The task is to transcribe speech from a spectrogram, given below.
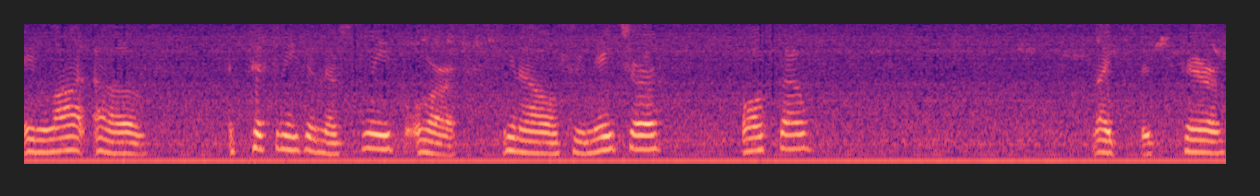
a lot of epiphanies in their sleep or, you know, through nature also. Like, they're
